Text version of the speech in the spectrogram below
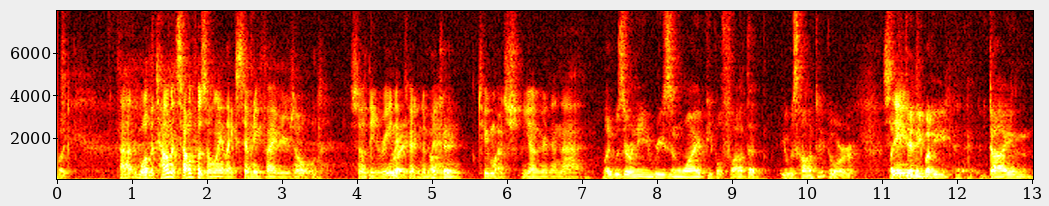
Like Uh, well, the town itself was only like 75 years old, so the arena Right, couldn't have been okay. too much younger than that. like was there any reason why people thought that it was haunted or like did anybody die in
